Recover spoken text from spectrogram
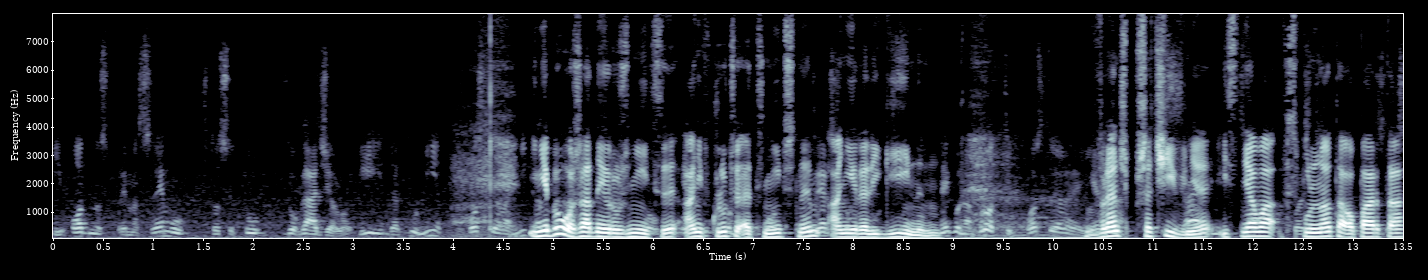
i I nie było żadnej różnicy ani w kluczu etnicznym, ani religijnym. Wręcz przeciwnie, istniała wspólnota oparta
